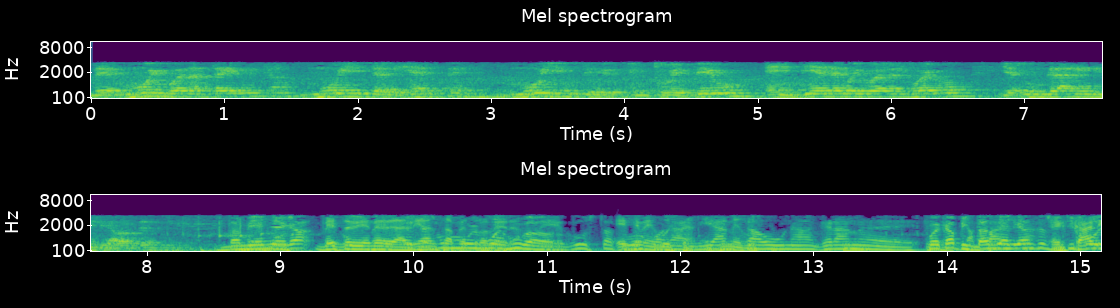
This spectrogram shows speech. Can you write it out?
De muy buena técnica, muy inteligente, muy intu- intuitivo, entiende muy bien el juego y es un gran iniciador del También llega. Este viene de Este es Alianza un muy buen Petrolera. jugador. Me gusta, Ese me con gusta, ese me Alianza gusta. una gran. eh, Fue eh, capitán de campaña. Alianza, es un El tipo Cali lo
